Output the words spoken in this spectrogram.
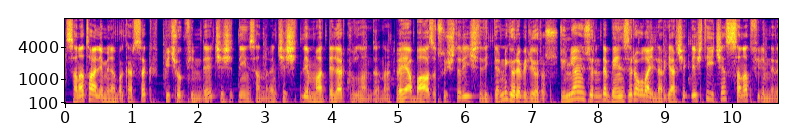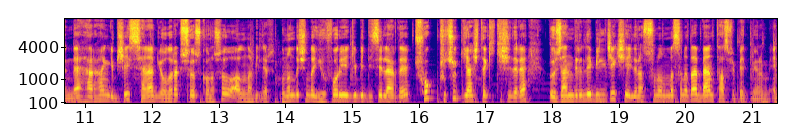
Sanat alemine bakarsak birçok filmde çeşitli insanların çeşitli maddeler kullandığını veya bazı suçları işlediklerini görebiliyoruz. Dünya üzerinde benzeri olaylar gerçekleştiği için sanat filmlerinde herhangi bir şey senaryo olarak söz konusu alınabilir. Bunun dışında Euphoria gibi dizilerde çok küçük yaştaki kişilere özendirilebilecek şeylerin sunulmasını da ben tasvip etmiyorum. En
